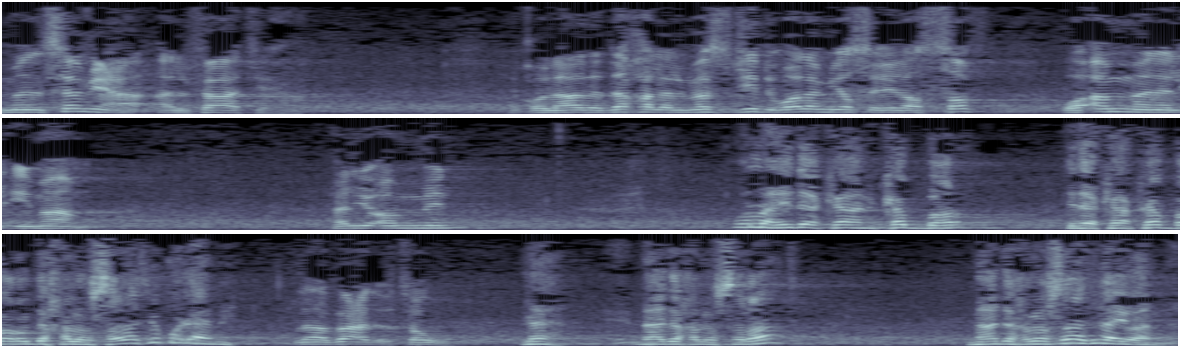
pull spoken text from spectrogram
من سمع الفاتحة يقول هذا دخل المسجد ولم يصل إلى الصف وأمن الإمام. هل يؤمن؟ والله إذا كان كبر إذا كان كبر ودخل في الصلاة يقول آمين. لا بعده تو. لا ما دخل في الصلاة؟ ما دخل في الصلاة لا يؤمن.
